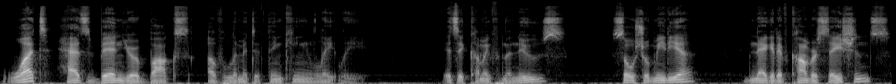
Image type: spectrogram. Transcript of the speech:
What has been your box of limited thinking lately? Is it coming from the news, social media, negative conversations?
